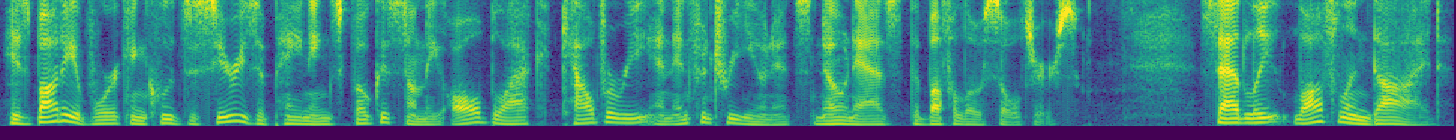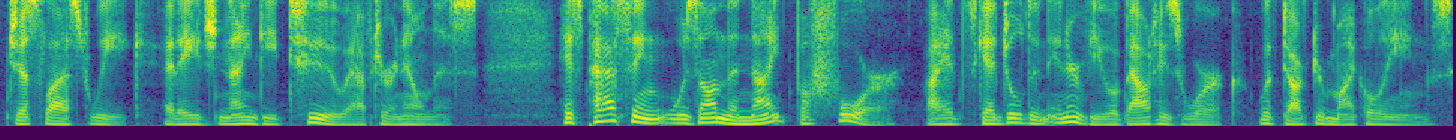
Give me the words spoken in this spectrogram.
His body of work includes a series of paintings focused on the all black cavalry and infantry units known as the Buffalo Soldiers. Sadly, Laughlin died just last week at age 92 after an illness. His passing was on the night before I had scheduled an interview about his work with Dr. Michael Ings.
